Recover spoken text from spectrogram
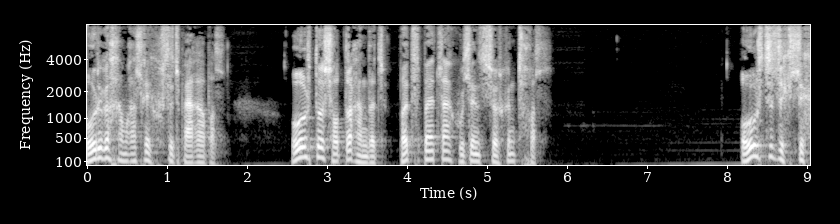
өөрийгөө хамгаалахыг хүсэж байгаа бол өөртөө шудраг хандаж бодис байдлаа хүлээн зөвшөөрөх нь чухал. Өөрчлөл эхлэх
